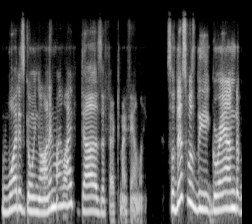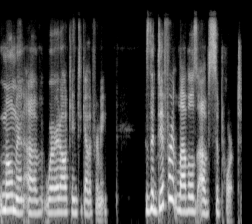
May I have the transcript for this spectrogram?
what is going on in my life does affect my family. So this was the grand moment of where it all came together for me. The different levels of support.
